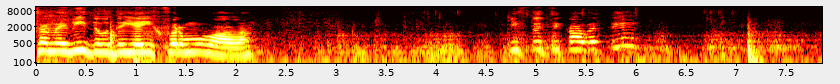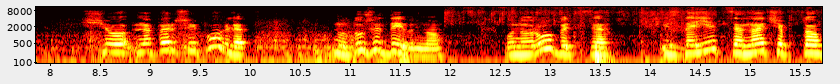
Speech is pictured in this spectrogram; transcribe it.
саме відео, де я їх формувала. Тісто цікаве тим, що на перший погляд ну, дуже дивно воно робиться і здається, начебто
